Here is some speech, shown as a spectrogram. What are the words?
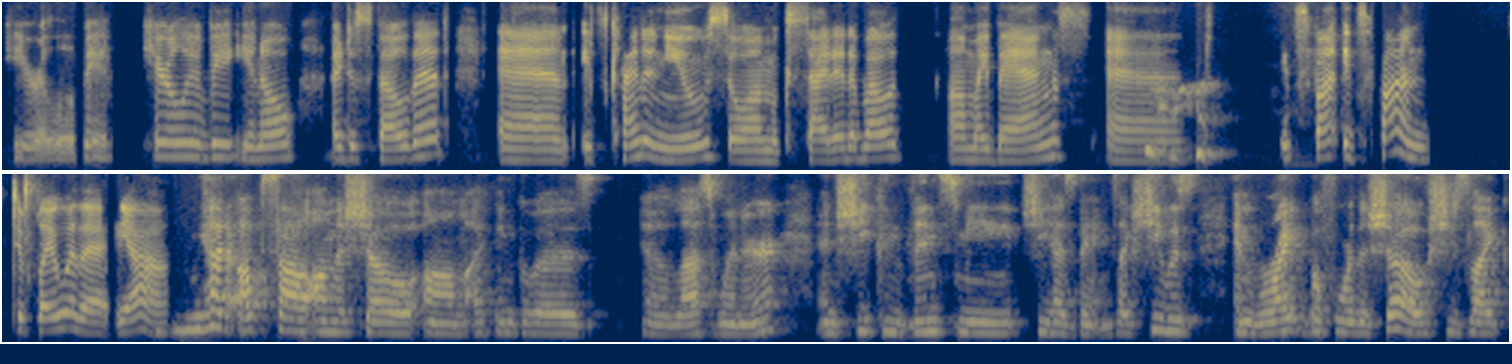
here a little bit, here a little bit. You know, I just felt it, and it's kind of new, so I'm excited about uh, my bangs, and it's fun. It's fun to play with it. Yeah. We had Upstyle on the show. Um, I think it was uh, last winter, and she convinced me she has bangs. Like she was, and right before the show, she's like,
